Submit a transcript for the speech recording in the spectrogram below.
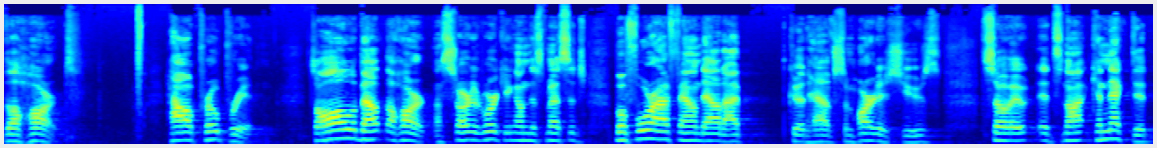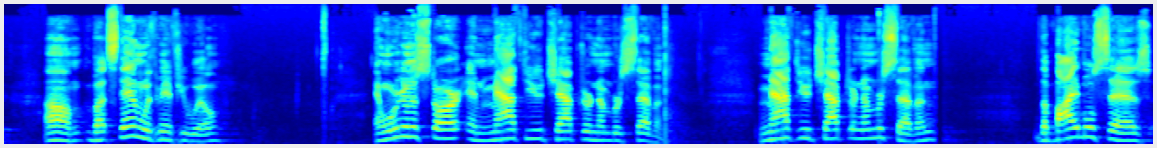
the Heart. How appropriate. It's all about the heart. I started working on this message before I found out I could have some heart issues, so it, it's not connected. Um, but stand with me, if you will. And we're going to start in Matthew chapter number 7. Matthew chapter number 7. The Bible says,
